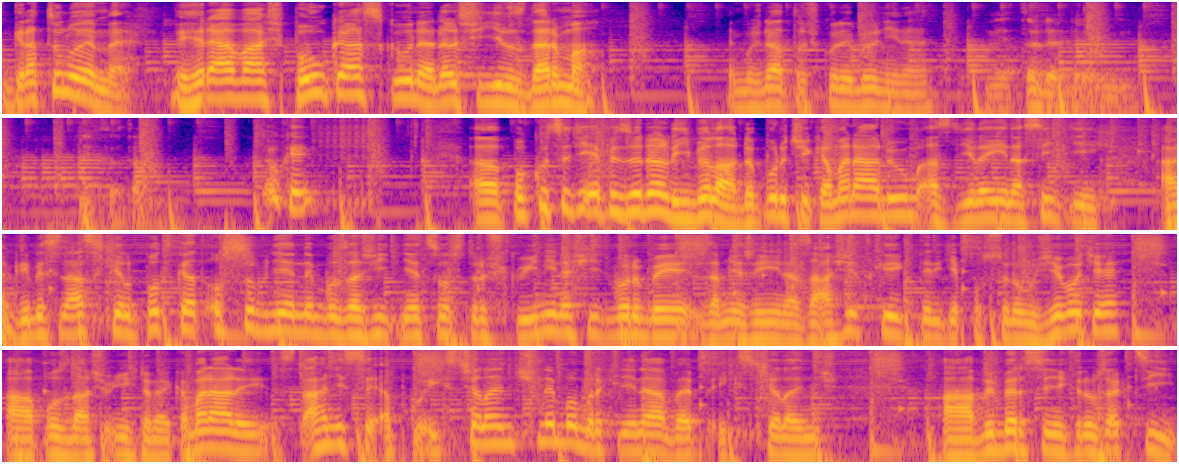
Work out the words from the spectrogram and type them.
gratulujeme. Vyhráváš poukázku na další díl zdarma. Je možná trošku debilní, ne? Je to debilní. Nech to tam. OK. Pokud se ti epizoda líbila, doporuči kamarádům a sdílej ji na sítích. A kdyby se nás chtěl potkat osobně nebo zažít něco z trošku jiný naší tvorby, zaměřený na zážitky, které tě posunou v životě a poznáš u nich nové kamarády, stáhni si apku X Challenge nebo mrkni na web X Challenge a vyber si některou z akcí.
